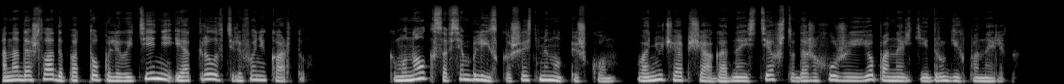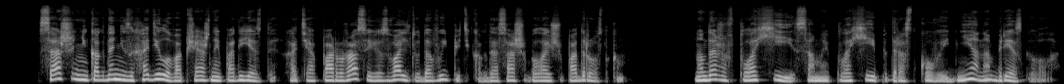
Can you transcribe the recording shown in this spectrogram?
Она дошла до подтополевой тени и открыла в телефоне карту. Коммуналка совсем близко, 6 минут пешком. Вонючая общага, одна из тех, что даже хуже ее панельки и других панелек. Саша никогда не заходила в общажные подъезды, хотя пару раз ее звали туда выпить, когда Саша была еще подростком. Но даже в плохие, самые плохие подростковые дни она брезговала.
